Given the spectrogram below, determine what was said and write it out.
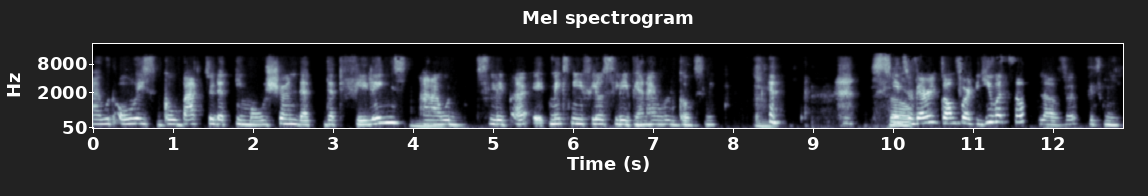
I would always go back to that emotion, that that feelings, mm. and I would sleep. Uh, it makes me feel sleepy, and I would go sleep. Mm. So it's very comforting. He was so love with me.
